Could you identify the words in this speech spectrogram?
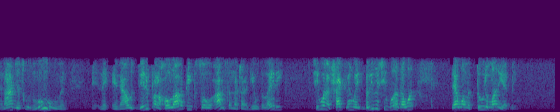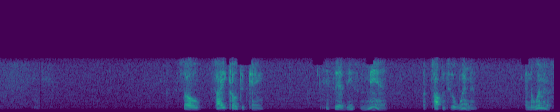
And I just was moved, and, and, I was did it in front of a whole lot of people, so obviously I'm not trying to get with the lady. She wasn't attractive anyway, but even if she was, I want that woman threw the money at me. So Saeed came he said these men are talking to the women, and the women are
